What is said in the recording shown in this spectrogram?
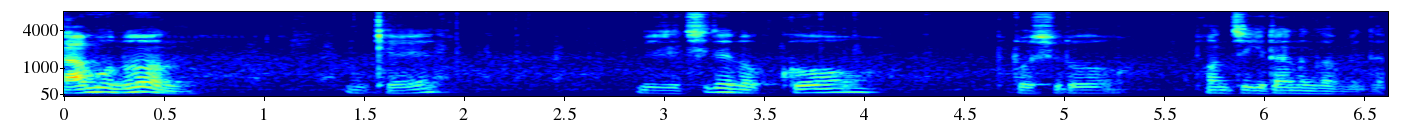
나무는 이렇게 미리 칠해 놓고 브러쉬로 번지기라는 겁니다.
